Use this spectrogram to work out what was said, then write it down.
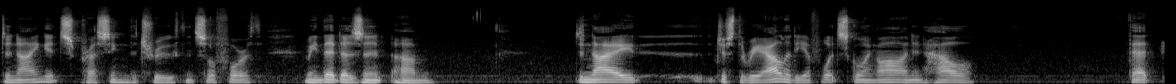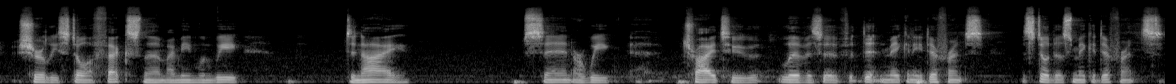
denying it, suppressing the truth, and so forth, I mean, that doesn't um, deny just the reality of what's going on and how that surely still affects them. I mean, when we deny sin or we try to live as if it didn't make any difference, it still does make a difference.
